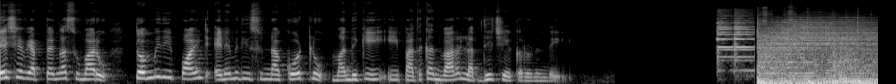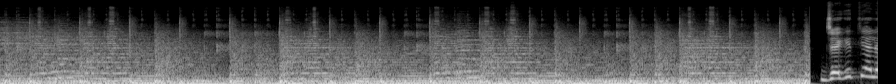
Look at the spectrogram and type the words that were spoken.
దేశవ్యాప్తంగా సుమారు తొమ్మిది పాయింట్ ఎనిమిది సున్నా కోట్లు మందికి ఈ పథకం ద్వారా లబ్ధి చేకూరనుంది. జగిత్యాల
